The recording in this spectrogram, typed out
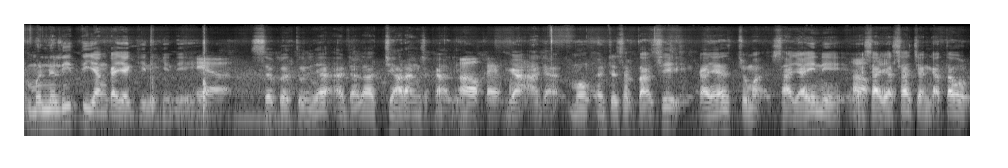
meneliti yang kayak gini-gini Iya. sebetulnya adalah jarang sekali. Oke. Pak. Nggak ada mau disertasi kayaknya cuma saya ini, Eh, Oke. saya saja nggak tahu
